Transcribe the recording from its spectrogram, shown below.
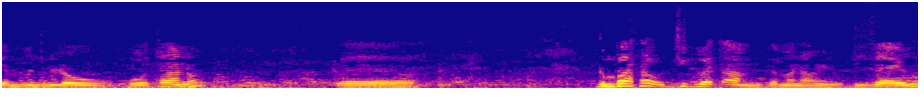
የምንለው ቦታ ነው። ግንባታው እጅግ በጣም ዘመናዊ ነው። ዲዛይኑ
